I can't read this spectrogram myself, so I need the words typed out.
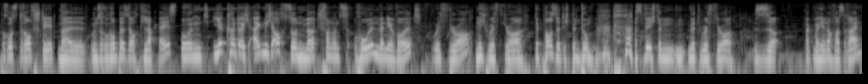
Brust draufsteht, weil unsere Gruppe ist ja auch Club-Based. Und ihr könnt euch eigentlich auch so ein Merch von uns holen, wenn ihr wollt. Withdraw? Nicht Withdraw. Deposit, ich bin dumm. was will ich denn mit Withdraw? So, packen wir hier noch was rein.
